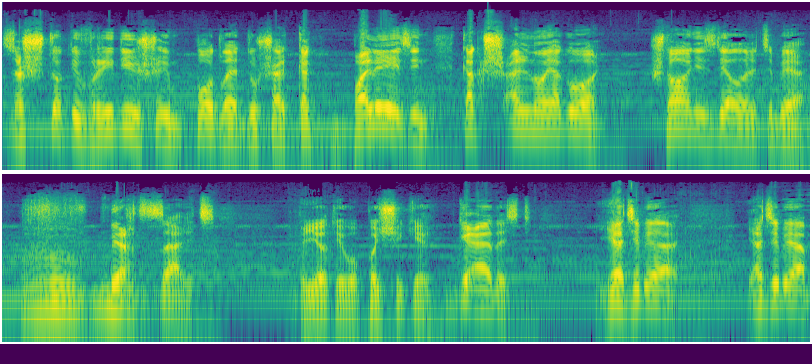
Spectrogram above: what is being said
За что ты вредишь им, подлая душа, как болезнь, как шальной огонь? Что они сделали тебе, в мерзавец? Бьет его по щеке. Гадость! Я тебя... Я тебя...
